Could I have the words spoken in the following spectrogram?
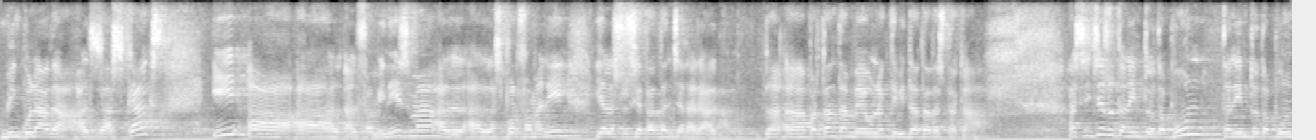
vinculada als escacs i uh, uh, al feminisme, al, a l'esport femení i a la societat en general. Uh, per tant, també una activitat a destacar. A Sitges ho tenim tot a punt, tenim tot a punt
